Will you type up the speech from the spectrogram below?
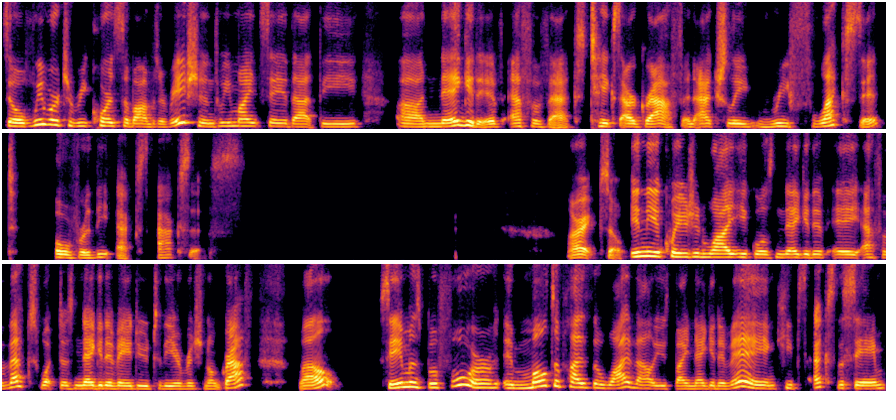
so if we were to record some observations, we might say that the uh, negative f of x takes our graph and actually reflects it over the x-axis. All right, so in the equation y equals negative a f of x, what does negative a do to the original graph? Well, same as before, it multiplies the y values by negative a and keeps x the same.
